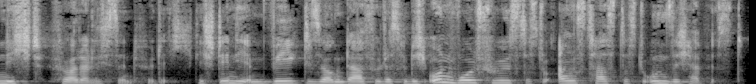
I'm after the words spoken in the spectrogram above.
nicht förderlich sind für dich. Die stehen dir im Weg, die sorgen dafür, dass du dich unwohl fühlst, dass du Angst hast, dass du unsicher bist.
